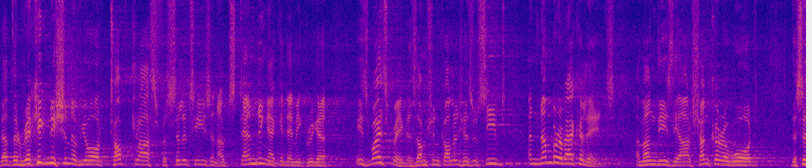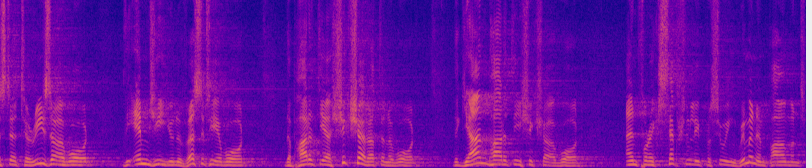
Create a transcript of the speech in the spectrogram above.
that the recognition of your top class facilities and outstanding academic rigor is widespread. Assumption College has received a number of accolades. Among these, the R. Shankar Award, the Sister Teresa Award, the MG University Award, the Bharatiya Shiksha Ratan Award, the Gyan Bharati Shiksha Award, and for exceptionally pursuing women empowerment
